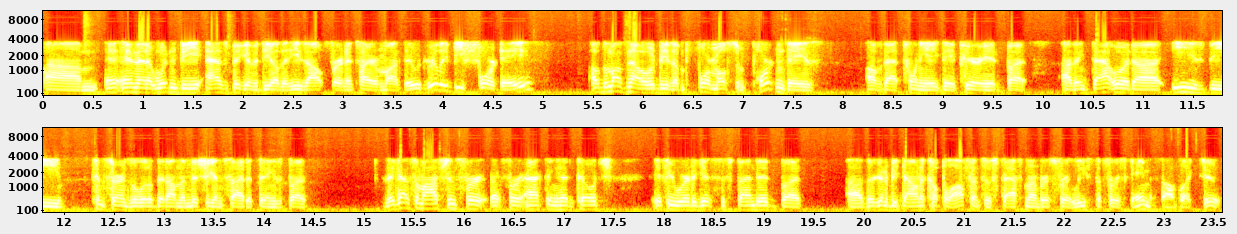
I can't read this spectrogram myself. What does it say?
um, and, and then it wouldn't be as big of a deal that he's out for an entire month. It would really be four days of the month. Now it would be the four most important days of that 28 day period, but I think that would uh, ease the concerns a little bit on the Michigan side of things. But they got some options for for acting head coach if he were to get suspended, but uh, they're going to be down a couple offensive staff members for at least the first game. It sounds like too.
